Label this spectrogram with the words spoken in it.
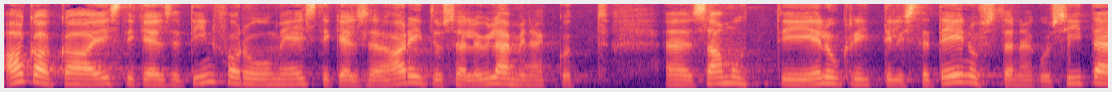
aga ka eestikeelset inforuumi, eestikeelsele haridusele üleminekut, samuti elukriitiliste teenuste nagu side,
